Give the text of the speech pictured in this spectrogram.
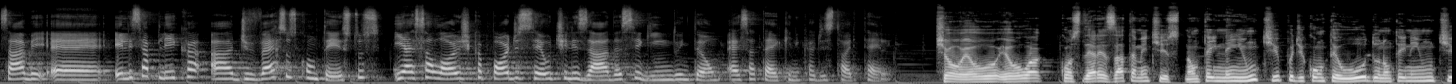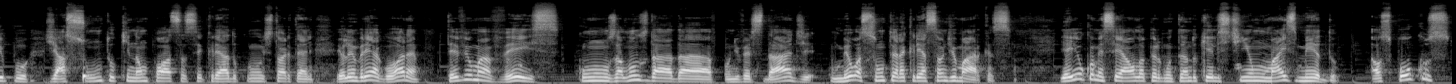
sabe? É, ele se aplica a diversos contextos e essa lógica pode ser utilizada seguindo então essa técnica de storytelling. Show, eu, eu considero exatamente isso. Não tem nenhum tipo de conteúdo, não tem nenhum tipo de assunto que não possa ser criado com storytelling. Eu lembrei agora, teve uma vez com os alunos da, da universidade, o meu assunto era criação de marcas. E aí eu comecei a aula perguntando que eles tinham mais medo. Aos poucos,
